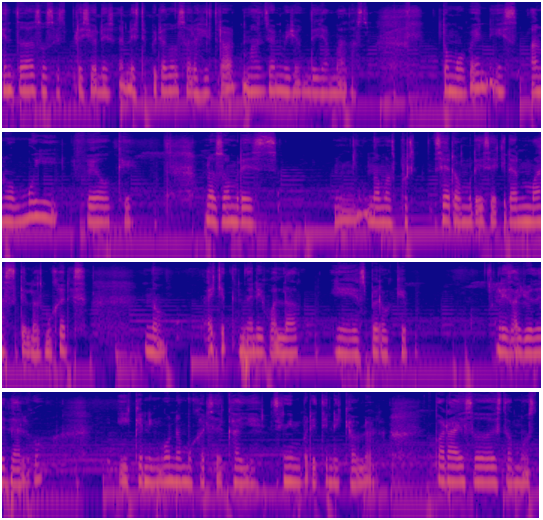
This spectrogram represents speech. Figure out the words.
En todas sus expresiones, en este periodo se registraron más de un millón de llamadas. Como ven, es algo muy feo que los hombres, mm, no más por ser hombres se crean más que las mujeres. No, hay que tener igualdad y espero que les ayude de algo y que ninguna mujer se calle, siempre tiene que hablar. Para eso estamos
